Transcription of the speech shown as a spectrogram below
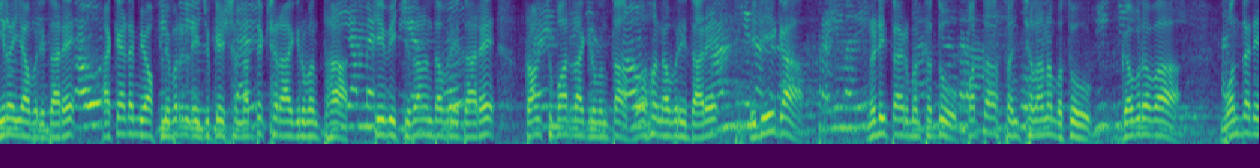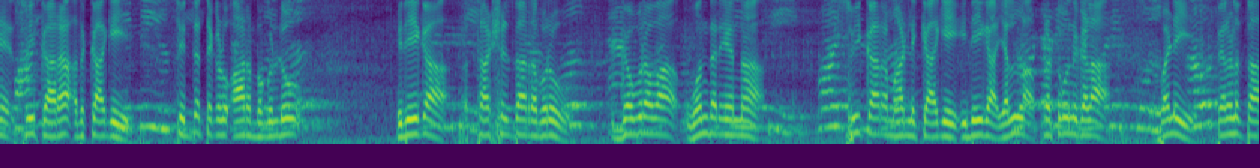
ಈರಯ್ಯ ಅವರಿದ್ದಾರೆ. ಅಕಾಡೆಮಿ ಆಫ್ ಲಿಬರಲ್ ಎಜುಕೇಶನ್ ಅಧ್ಯಕ್ಷರಾಗಿರುವಂತಹ ಕೆ ವಿ ಚಿದಾನಂದ ಅವರಿದ್ದಾರೆ. ಪ್ರಾಂಶುಪಾಲರಾಗಿರುವಂತಹ ಮೋಹನ್ ಅವರಿದ್ದಾರೆ. ಇದೀಗ ನಡೀತಾ ಇರುವಂಥದ್ದು ಪಥ ಸಂಚಲನ ಮತ್ತು ಗೌರವ ವಂದನೆ ಸ್ವೀಕಾರ ಅದಕ್ಕಾಗಿ ಸಿದ್ಧತೆಗಳು ಆರಂಭಗೊಂಡು ಇದೀಗ ತಹಶೀಲ್ದಾರ್ ಅವರು ಗೌರವ ವಂದನೆಯನ್ನು ಸ್ವೀಕಾರ ಮಾಡಲಿಕ್ಕಾಗಿ ಇದೀಗ ಎಲ್ಲ ಪ್ಲಟೂನ್ಗಳ ಬಳಿ ತೆರಳುತ್ತಾ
